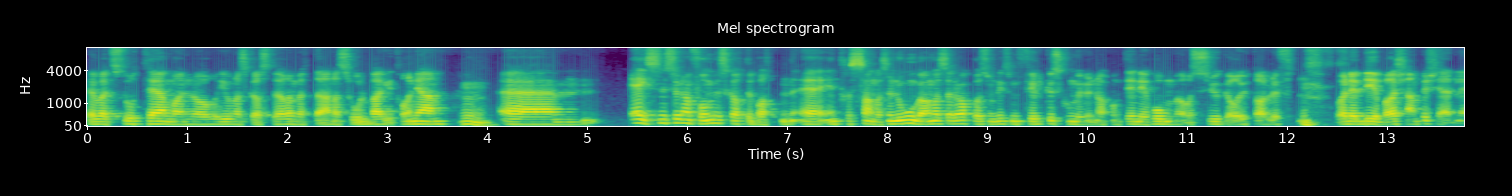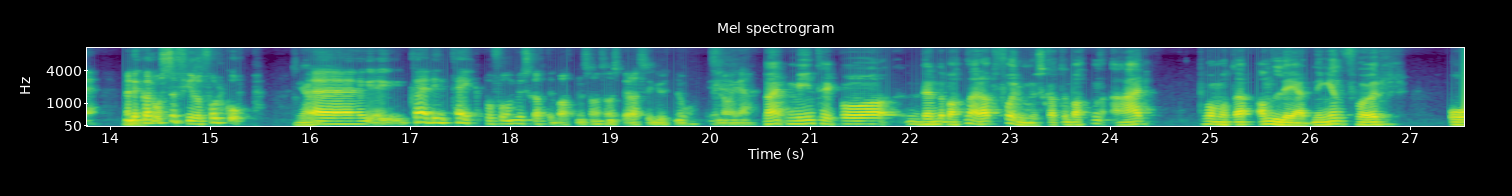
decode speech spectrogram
Det var et stort tema når Jonas Gahr Støre møtte Erna Solberg i Trondheim. Mm. Eh, jeg syns jo den formuesskattdebatten er interessant. altså Noen ganger så er det akkurat som liksom fylkeskommunen har kommet inn i rommet og suger ut all luften, og det blir bare kjempekjedelig. Men det kan også fyre folk opp. Ja. Eh, hva er din take på formuesskattdebatten sånn som spiller seg ut nå i Norge? Nei, min take på den debatten er at formuesskattdebatten er på en måte anledningen for å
